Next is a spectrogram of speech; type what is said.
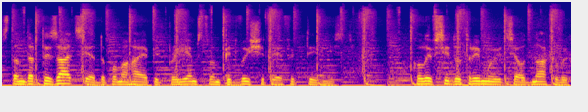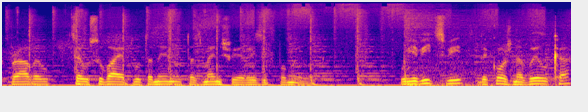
Стандартизація допомагає підприємствам підвищити ефективність. Коли всі дотримуються однакових правил, це усуває плутанину та зменшує ризик помилок. Уявіть світ, де кожна вилка,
